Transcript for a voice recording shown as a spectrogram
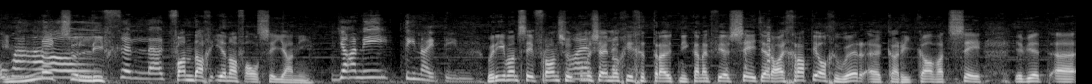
en Wow, net so lief. geluk. Vandag een af al sê Jannie. Jannie 10 uit 10. Hoor iemand sê Frans, hoekom is jy nog nie getroud nie? Kan ek vir jou sê het jy daai grapjie al gehoor, uh, Karika wat sê, jy weet, uh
